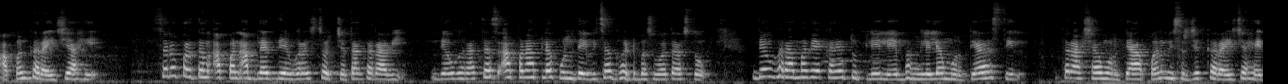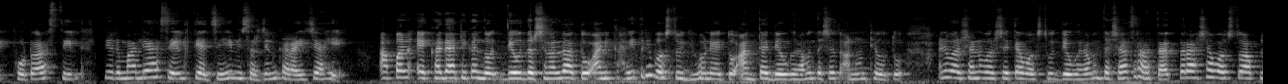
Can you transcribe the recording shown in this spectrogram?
आपण करायची आहे. सर्वप्रथम आपण आपल्या देवघराची स्वच्छता करावी. देवघरातच आपण आपल्या कुलदेवीचा घट बसवत असतो. देवघरामध्ये एखाद्या तुटलेले भंगलेल्या मूर्त्या असतील तर अशा मूर्त्या आपण विसर्जित करायच्या आहेत. फोटो असतील निर्माल्य असेल त्याचेही विसर्जन करायचे आहे. आपण एखाद्या ठिकाणी देवदर्शनाला जातो आणि काहीतरी वस्तू घेऊन येतो आणि त्या देवघरामध्ये तशाच आणून ठेवतो. आणि वर्षानुवर्षे त्या वस्तू देवघरामध्ये तशाच राहतात. तर अशा वस्तू आप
